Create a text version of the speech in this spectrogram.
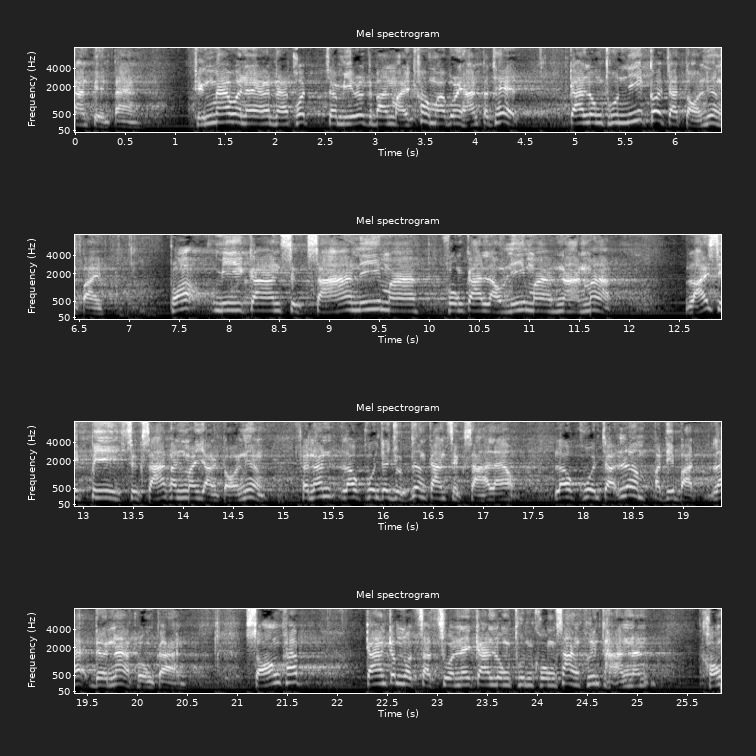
การเปลี่ยนแปลง ถึงแม้ว่าในอนาคตจะมีรัฐบาลใหม่เข้ามาบริหารประเทศ การลงทุนนี้ก็จะต่อเนื่องไป เพราะมีการศึกษานี้มาโครงการเหล่านี้มานานมาก หลายสิบปีศึกษากันมาอย่างต่อเนื่อง ฉะนั้นเราควรจะหยุดเรื่องการศึกษาแล้ว เราควรจะเริ่มปฏิบัติและเดินหน้าโครงการสองครับการกำหนดสัดส่วนในการลงทุนโครงสร้างพื้นฐานนั้น ของ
